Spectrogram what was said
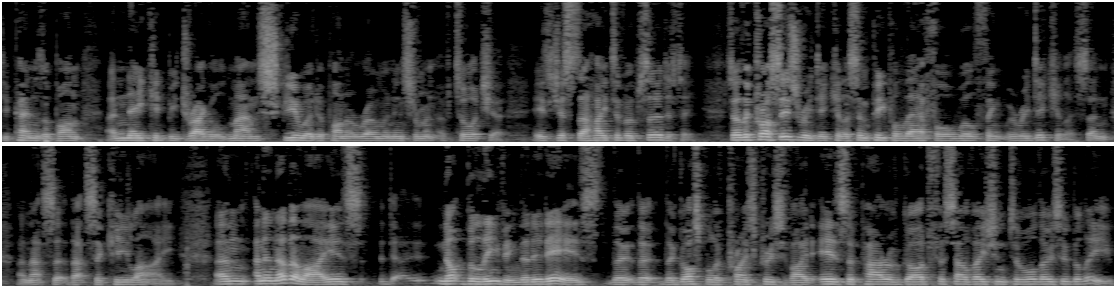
depends upon a naked, bedraggled man skewered upon a Roman instrument of torture is just the height of absurdity. So the cross is ridiculous, and people therefore will think we're ridiculous, and, and that's, a, that's a key lie. Um, and another lie is not believing that it is, the, the, the gospel of Christ crucified is the power of God for salvation to all those who believe.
